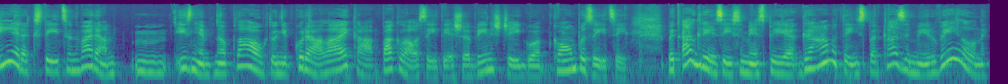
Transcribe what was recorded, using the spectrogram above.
ierakstīts un varam mm, izņemt no plaukta un jebkurā laikā paklausīties šo brīnišķīgo brīnišķīgo kompozīciju. Bet atgriezīsimies pie grāmatiņas par Kazimieru Vilni,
